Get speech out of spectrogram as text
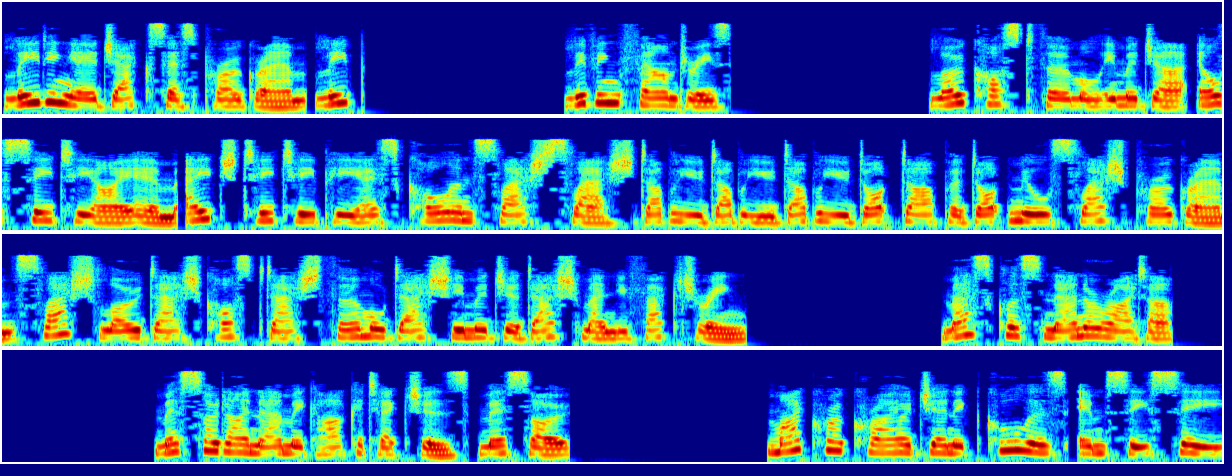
Leading Edge Access Program LEAP. Living Foundries. Low Cost Thermal Imager LCTIM https colon slash slash www.darpa.mil slash program slash low dash cost dash thermal dash imager dash manufacturing Maskless nanowriter Mesodynamic architectures meso Microcryogenic coolers MCC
